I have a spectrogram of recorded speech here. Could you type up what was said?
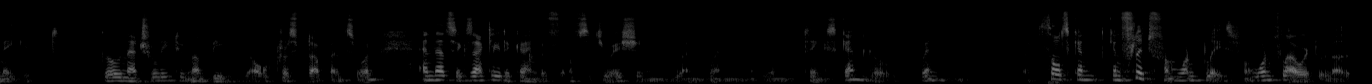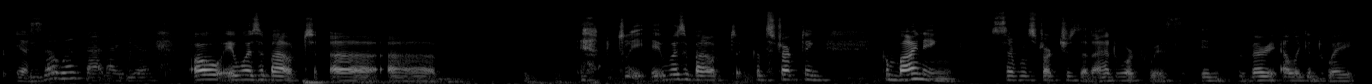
make it go naturally, to not be all crisped up and so on. And that's exactly the kind of, of situation when when when things can go when thoughts can can flit from one place, from one flower to another. Yes. What was that idea? Oh, it was about. Uh, um, actually, it was about constructing, combining several structures that I had worked with in a very elegant way,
